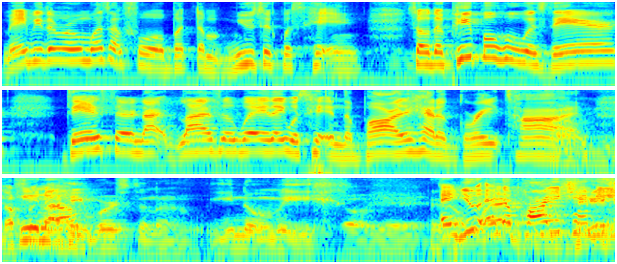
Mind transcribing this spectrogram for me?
maybe the room wasn't full, but the music was hitting. So the people who was there danced their lives away. They was hitting the bar. They had a great time. Yeah, nothing you know? I hate worse than a you know me. Oh yeah. And you and the party DJ. can be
